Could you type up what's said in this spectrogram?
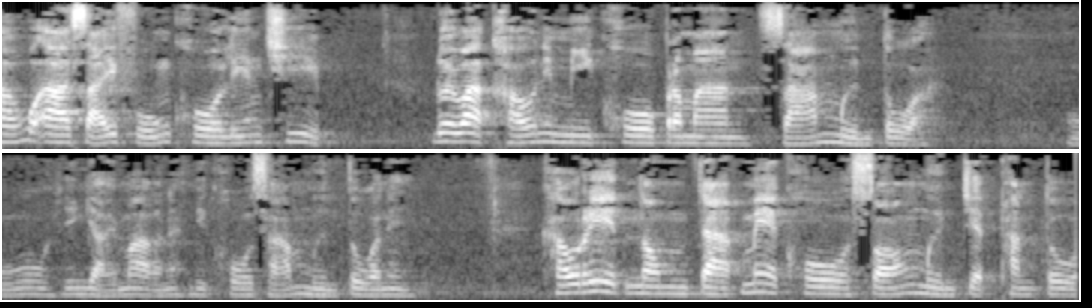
เขาอาศัยฝูงโคเลี้ยงชีพ ด้วยว่าเขานี่มีโคประมาณสามหมื่นตัวโอ้ยิ่งใหญ่มากนะมีโคสามหมื่นตัวนี่เขารีดนมจากแม่โคสองหมื่นเจ็ดพันตัว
